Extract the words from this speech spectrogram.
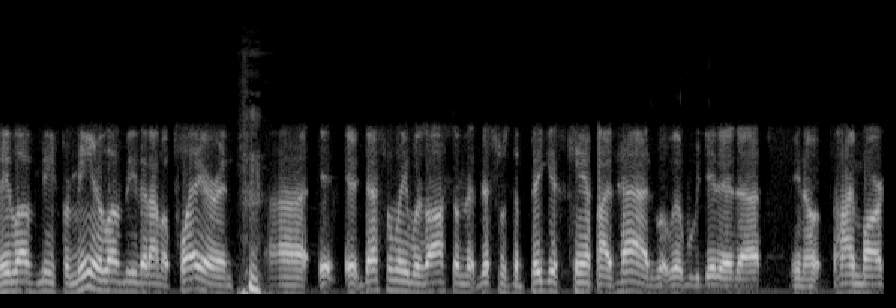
they love me for me or love me that I'm a player? And uh, it, it definitely was awesome that this was the biggest camp I've had. What, what we did at uh, you know Highmark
